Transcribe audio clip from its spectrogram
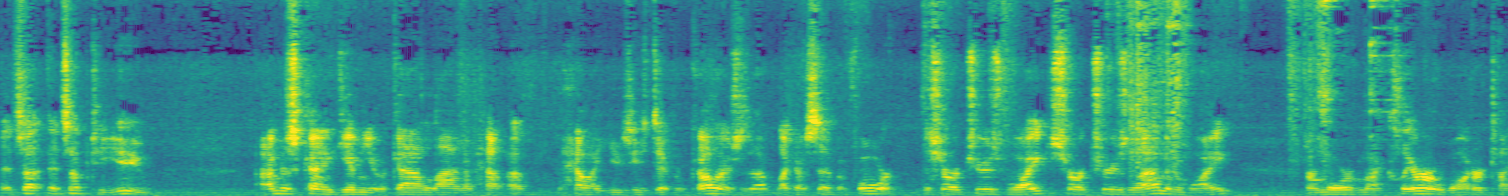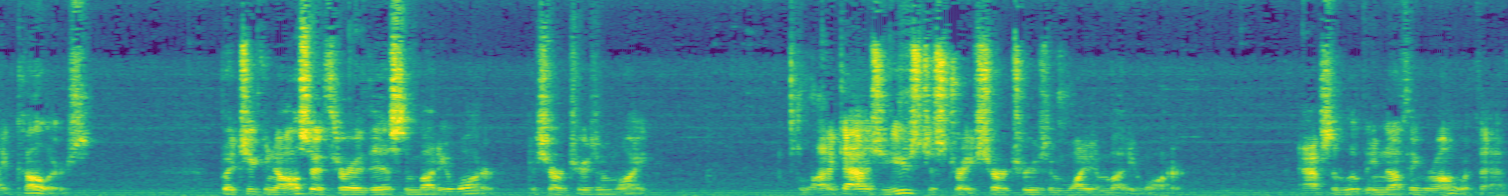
it's up, it's up to you. I'm just kind of giving you a guideline of how of how I use these different colors. Like I've said before, the chartreuse white, chartreuse lemon white are more of my clearer water type colors. But you can also throw this in muddy water, the chartreuse and white. A lot of guys use just straight chartreuse and white in muddy water. Absolutely nothing wrong with that.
